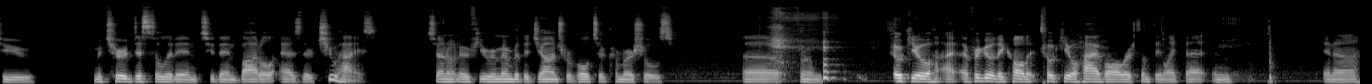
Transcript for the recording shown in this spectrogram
to mature distillate in to then bottle as their chuhais. So I don't know if you remember the John Travolta commercials uh, from Tokyo. I, forget what they called it, Tokyo Highball or something like that. And and uh,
